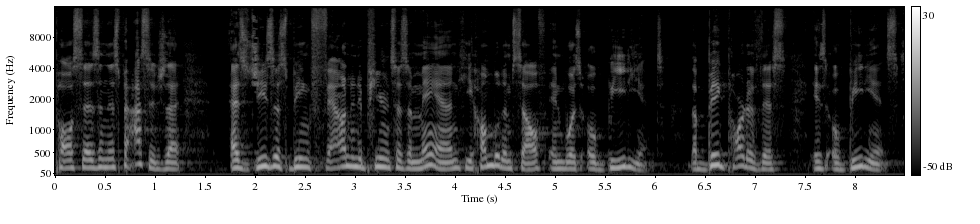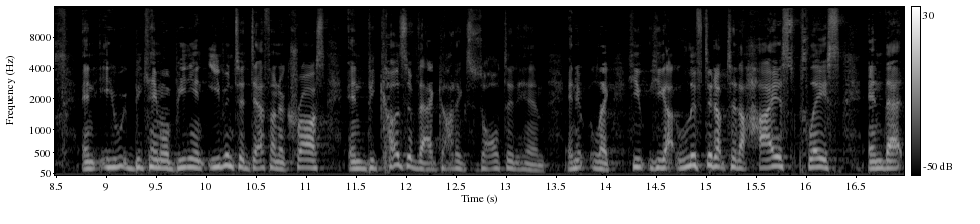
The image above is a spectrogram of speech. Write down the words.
Paul says in this passage that as Jesus, being found in appearance as a man, he humbled himself and was obedient. A big part of this is obedience. And he became obedient even to death on a cross. And because of that, God exalted him. And it, like he, he got lifted up to the highest place, and that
